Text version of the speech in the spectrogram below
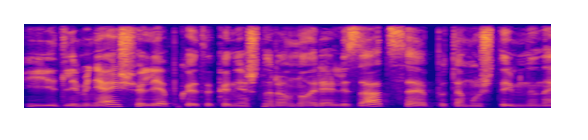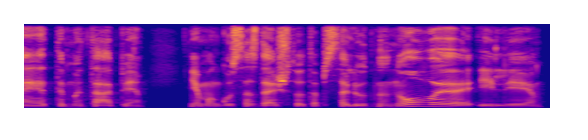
И для меня еще лепка — это, конечно, равно реализация, потому что именно на этом этапе я могу создать что-то абсолютно новое или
